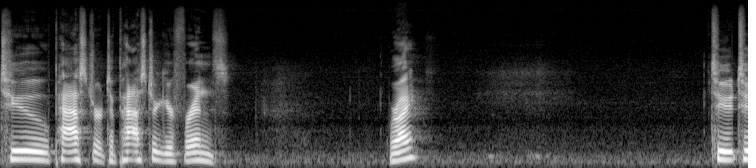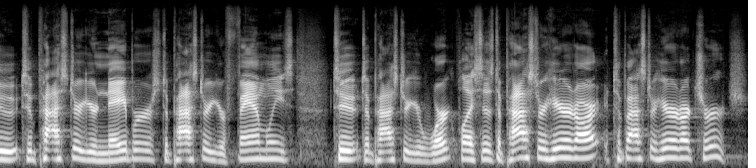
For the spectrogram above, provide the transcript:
to pastor, to pastor your friends. Right? To, to, to pastor your neighbors, to pastor your families, to, to pastor your workplaces, to pastor here at our to pastor here at our church,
